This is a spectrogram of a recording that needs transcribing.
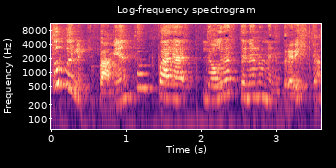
todo el equipamiento para lograr tener una entrevista.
